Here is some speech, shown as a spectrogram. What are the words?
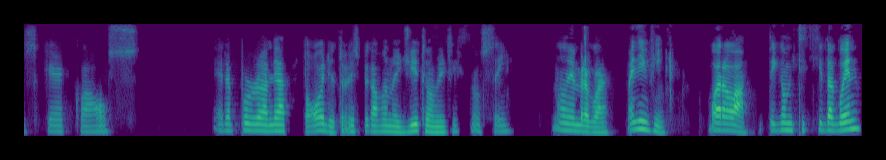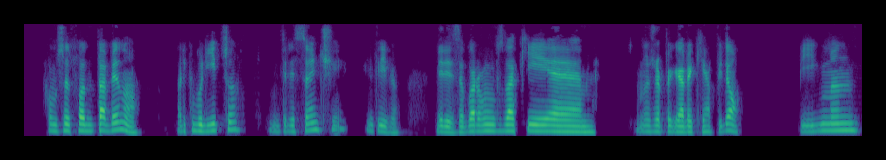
Scare Klaus. Era por aleatório. Talvez pegava no edito, Omnitrix, não sei. Não lembro agora. Mas enfim. Bora lá. Peguei o Omnitrix da Gwen. Como vocês podem estar tá vendo, ó. Olha que bonito. Interessante. Incrível. Beleza, agora vamos usar aqui. É... Vamos já pegar aqui rapidão. Pigman.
